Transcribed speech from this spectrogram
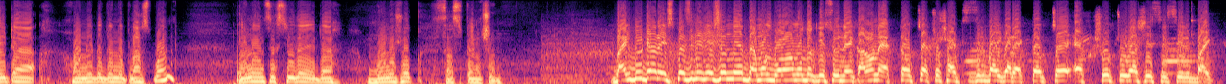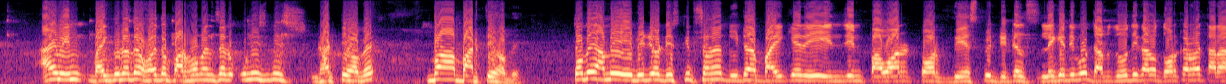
এইটা হর্নেটের জন্য প্লাস পয়েন্ট এন ওয়ান সিক্সটিতে এটা মনোশক সাসপেনশন বাইক দুইটার স্পেসিফিকেশন নিয়ে তেমন বলার মতো কিছুই নেই, কারণ একটা হচ্ছে একশো ষাট সিসির বাইক আর একটা হচ্ছে একশো চুরাশি সিসির বাইক। আই মিন বাইক দুটাতে হয়তো পারফরমেন্সের উনিশ বিশ ঘাটতি হবে। বা বাড়তি হবে। তবে আমি এই ভিডিও ডিসক্রিপশনে দুইটা বাইকের এই engine power torque BHP details লিখে দিব। যার যদি কারও দরকার হয়, তারা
